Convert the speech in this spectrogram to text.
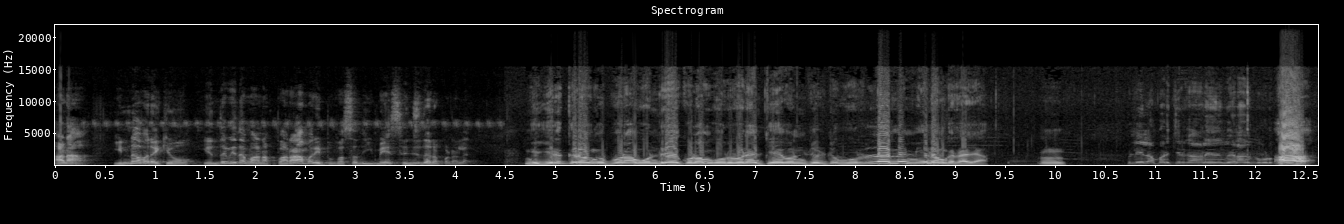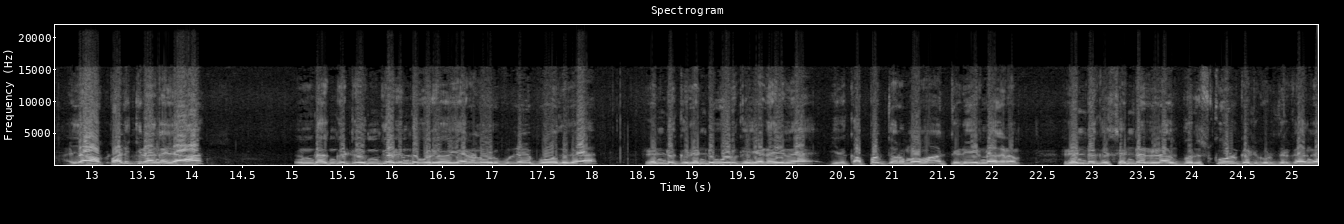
ஆனால் இன்ன வரைக்கும் எந்த விதமான பராமரிப்பு வசதியுமே செஞ்சு தரப்படலை. இங்கே இருக்கிறவங்க பூரா ஒன்றே குலம் ஒருவனே தேவன்னு சொல்லிட்டு எல்லாமே மீனவங்க தாயா ம். பிள்ளைலாம் படிச்சிருக்காங்களே எதுவும் வேலை ஆ கொடுக்க ஐயா படிக்கிறாங்க ஐயா இந்த இங்கிட்டு இங்கேருந்து ஒரு இரநூறு பிள்ளைய போகுதுங்க. ரெண்டுக்கு ரெண்டு ஊருக்கு இடையில இது கப்பல் துறைமுகம் திடீர் நகரம். ரெண்டுக்கு சென்டரில் இப்போ ஒரு ஸ்கூல் கட்டி கொடுத்துருக்காங்க.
